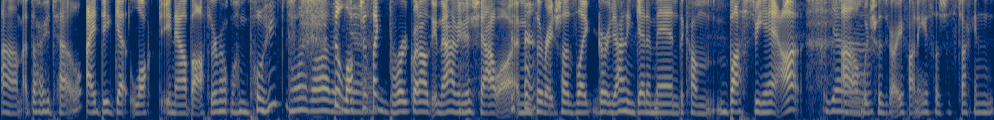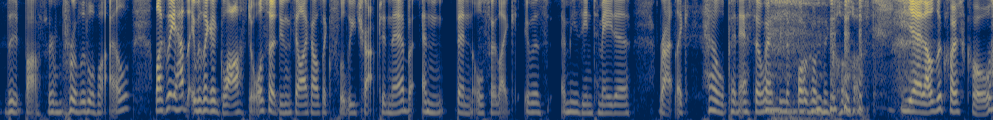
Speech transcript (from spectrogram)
um, at the hotel. I did get locked in our bathroom at one point. oh my god, the lock yeah. just like broke when I was in there having a shower, and then so Rachel was like, "Go down and get a man to come bust me out," yeah, um, which was very funny. So I was just stuck in the bathroom for a little while. Luckily, it had it was like a glass door, so it didn't feel like I was like fully trapped in there. But and then also like it was amusing to me to write like help and SOS in the fog on the glass. yeah, that was a close call.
